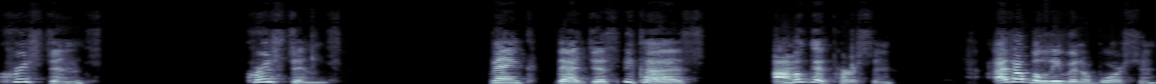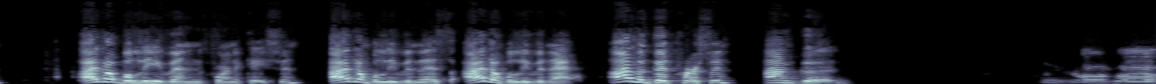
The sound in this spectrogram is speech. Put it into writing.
Christians, Christians think that just because I'm a good person, I don't believe in abortion, I don't believe in fornication, I don't believe in this, I don't believe in that. I'm a good person. I'm good. Mhm. Mm-hmm.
